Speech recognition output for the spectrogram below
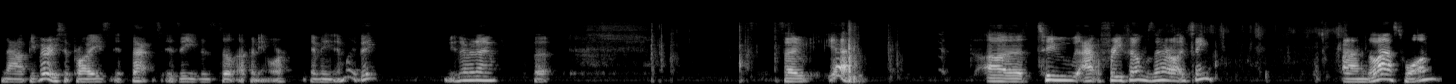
Now, I'd be very surprised if that is even still up anymore. I mean, it might be. You never know. But so yeah, uh, two out of three films there I've seen, and the last one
